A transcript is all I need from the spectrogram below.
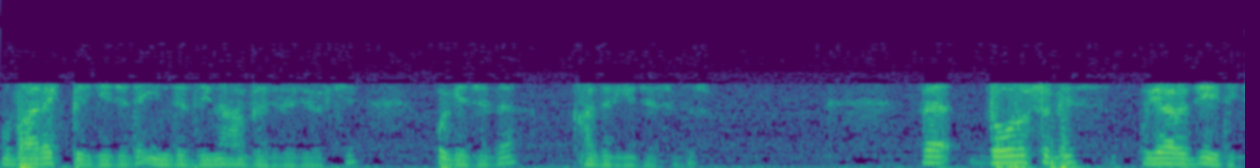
mübarek bir gecede indirdiğini haber veriyor ki o gecede Kadir gecesidir. Ve doğrusu biz uyarıcıydık.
